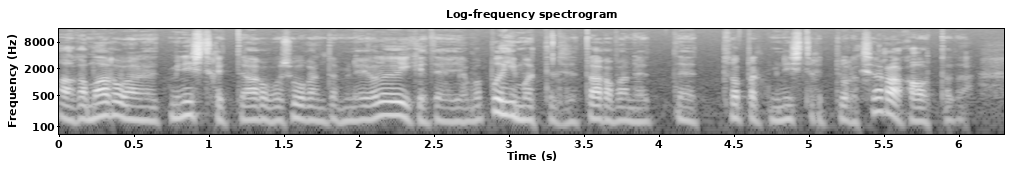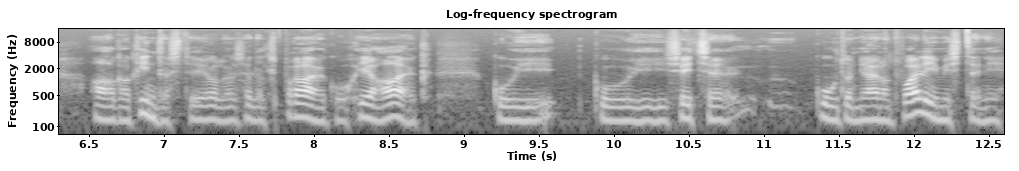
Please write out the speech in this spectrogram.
aga ma arvan, et ministrite arvu suurendamine ei ole õige tee ja ma põhimõtteliselt arvan, et need topeltministrid tuleks ära kaotada. aga kindlasti ei ole selleks praegu hea aeg, kui, kui seitse kuud on jäänud valimisteni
